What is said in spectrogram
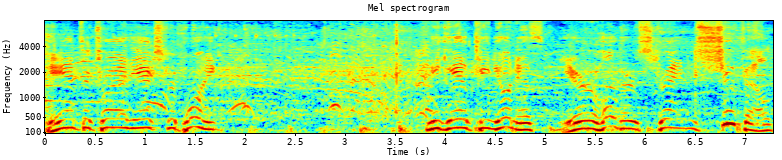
And to try the extra point, Miguel Quinones, your holder, Stratton Schufeld.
